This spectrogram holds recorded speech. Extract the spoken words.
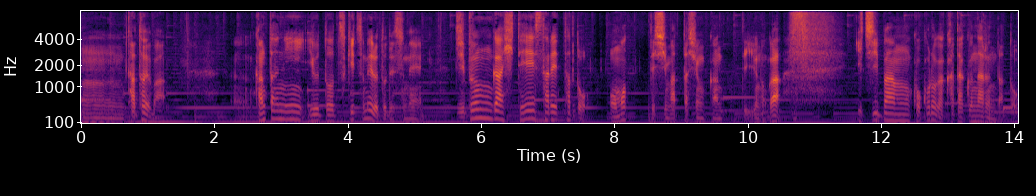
う。ーん、例えば、簡単に言うと突き詰めるとですね自分が否定されたと思ってしまった瞬間っていうのが一番心が硬くなるんだと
